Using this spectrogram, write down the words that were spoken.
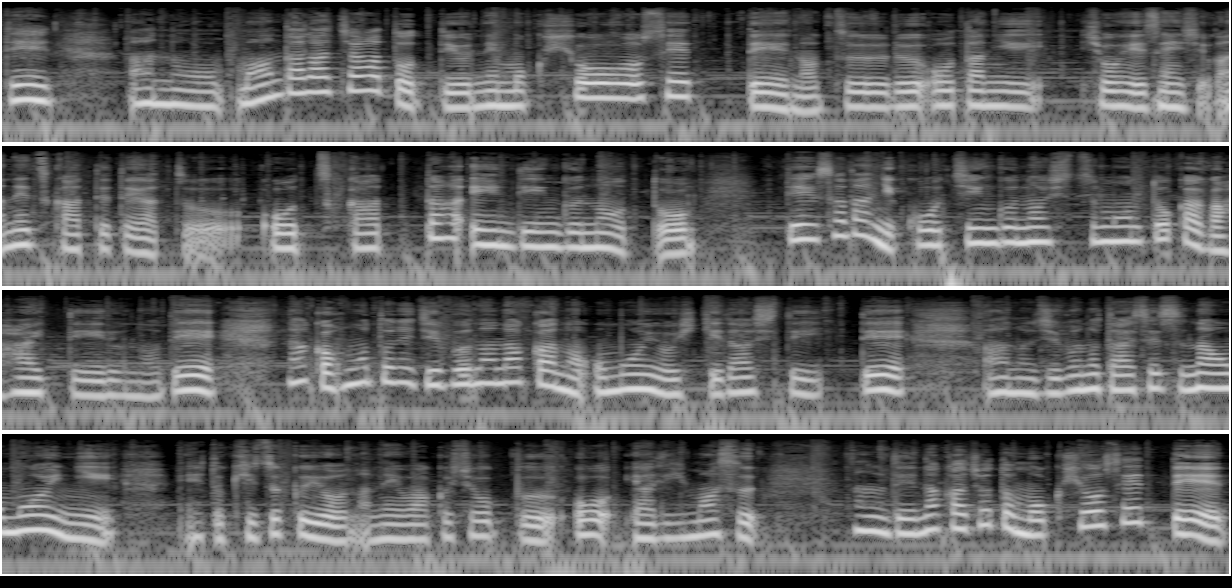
であのマンダラチャートっていうね目標設定のツール大谷翔平選手がね使ってたやつを使ったエンディングノートでさらにコーチングの質問とかが入っているのでなんか本当に自分の中の思いを引き出していってあの自分の大切な思いに、えーと、気づくようなねワークショップをやります。なのでなんかちょっと目標設定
